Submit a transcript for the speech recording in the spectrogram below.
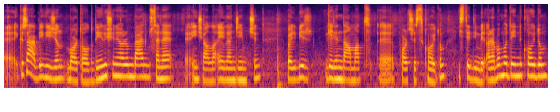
Ee, güzel bir vision board oldu diye düşünüyorum. Ben bu sene e, inşallah evleneceğim için böyle bir gelin damat e, portresi koydum. İstediğim bir araba modelini koydum.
